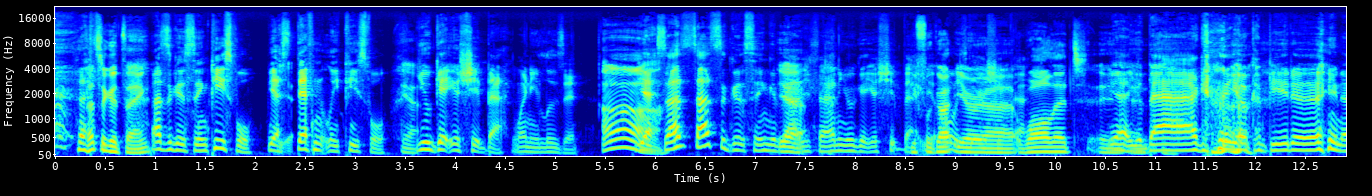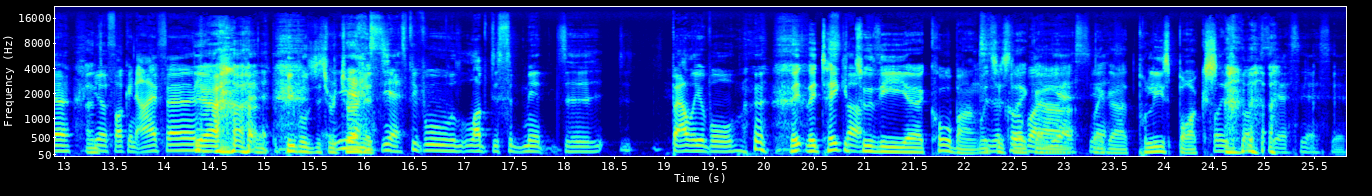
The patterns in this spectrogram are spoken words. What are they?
That's a good thing. that's a good thing. Peaceful, yes, definitely peaceful. Yeah. You get your shit back when you lose it. Ah, Yes, that's that's a good thing about Yeah. Japan. You'll get your shit back. you You'll forgot get your uh, wallet. in- Yeah, your bag, your computer, you know, your fucking iPhone. Yeah, people just return yes, it. yes. People love to submit the valuable They, they take it to the uh, koban, which the is like a yes, like yes. a police box, police box. yes, yes, yes.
